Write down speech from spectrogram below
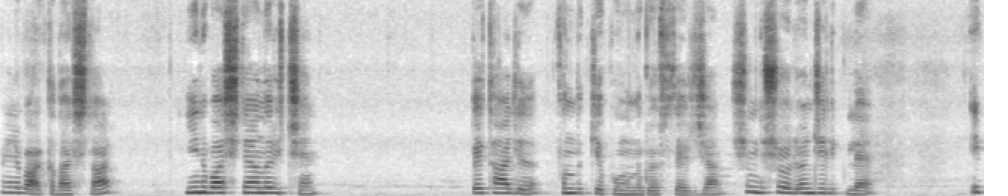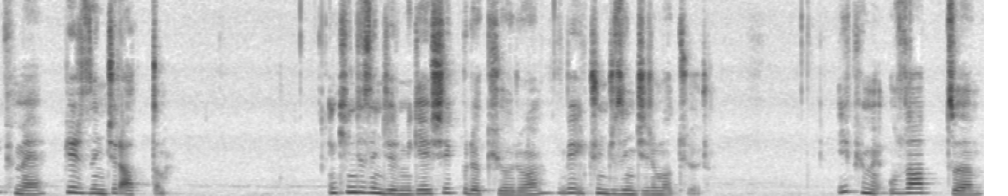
Merhaba arkadaşlar. Yeni başlayanlar için detaylı fındık yapımını göstereceğim. Şimdi şöyle öncelikle ipime bir zincir attım. İkinci zincirimi gevşek bırakıyorum ve üçüncü zincirimi atıyorum. İpimi uzattım.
